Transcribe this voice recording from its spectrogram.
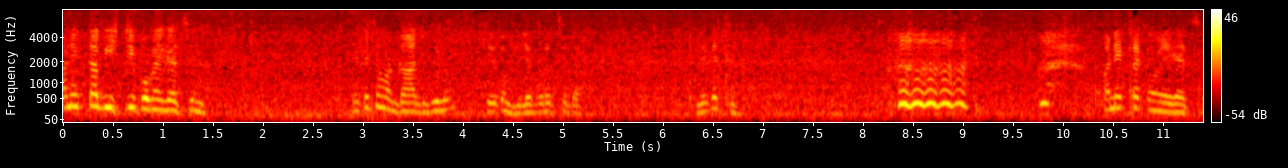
অনেকটা বৃষ্টি কমে গেছে। দেখেছ আমার গাছগুলো? কীরকম হিলে পড়েছে, দেখ। দেখেছ? অনেকটা কমে গেছে।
